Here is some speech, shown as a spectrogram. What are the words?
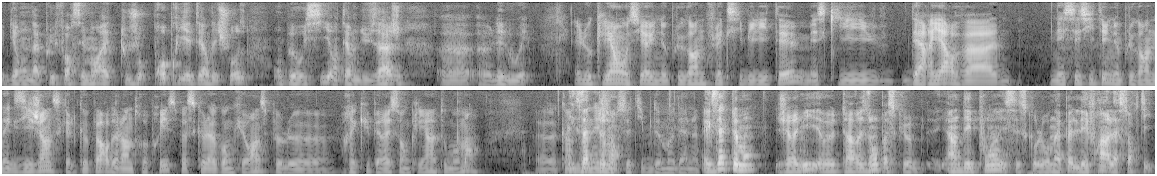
eh bien on n'a plus forcément à être toujours propriétaire des choses, on peut aussi, en termes d'usage, euh, euh, les louer. Et le client aussi a une plus grande flexibilité, mais ce qui derrière va nécessiter une plus grande exigence quelque part de l'entreprise, parce que la concurrence peut le récupérer son client à tout moment. Euh, quand Exactement. on est sur ce type de modèle. Exactement. Jérémy, euh, tu as raison parce que un des points, et c'est ce que l'on appelle les freins à la sortie.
